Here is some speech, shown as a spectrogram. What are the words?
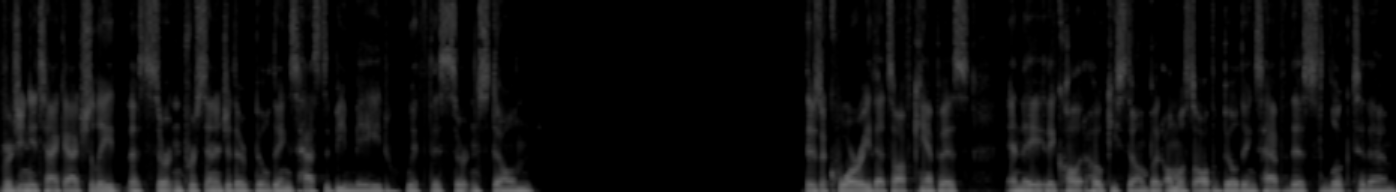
Virginia Tech actually, a certain percentage of their buildings has to be made with this certain stone. There's a quarry that's off campus and they, they call it Hokie Stone, but almost all the buildings have this look to them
